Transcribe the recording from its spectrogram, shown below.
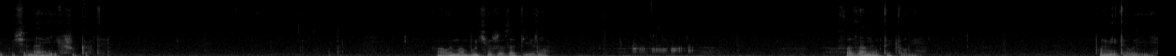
і починає їх шукати. Але, мабуть, вже запізно. Фазани втекли. Помітили її.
